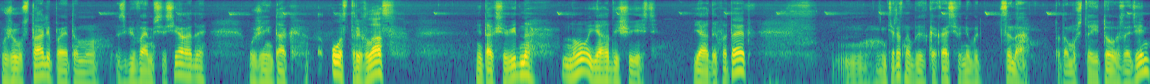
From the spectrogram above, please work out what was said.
Уже устали, поэтому сбиваемся с ягоды. Уже не так острый глаз. Не так все видно. Но ягоды еще есть. Ягоды хватает. Интересно будет, какая сегодня будет цена. Потому что итог за день,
